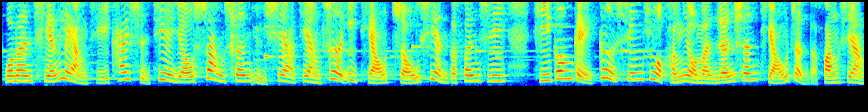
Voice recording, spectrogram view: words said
我们前两集开始借由上升与下降这一条轴线的分析，提供给各星座朋友们人生调整的方向，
